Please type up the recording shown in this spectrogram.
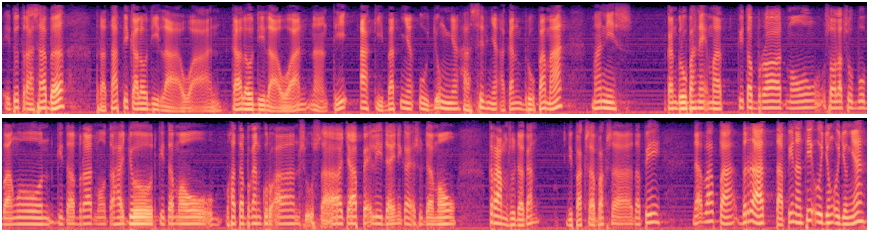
itu terasa berat tapi kalau dilawan kalau dilawan nanti akibatnya ujungnya hasilnya akan berupa ma manis akan berubah nikmat. Kita berat mau sholat subuh bangun kita berat mau tahajud kita mau hatapakan Quran susah capek lidah ini kayak sudah mau kram sudah kan? Dipaksa-paksa. Tapi tidak apa-apa berat. Tapi nanti ujung-ujungnya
